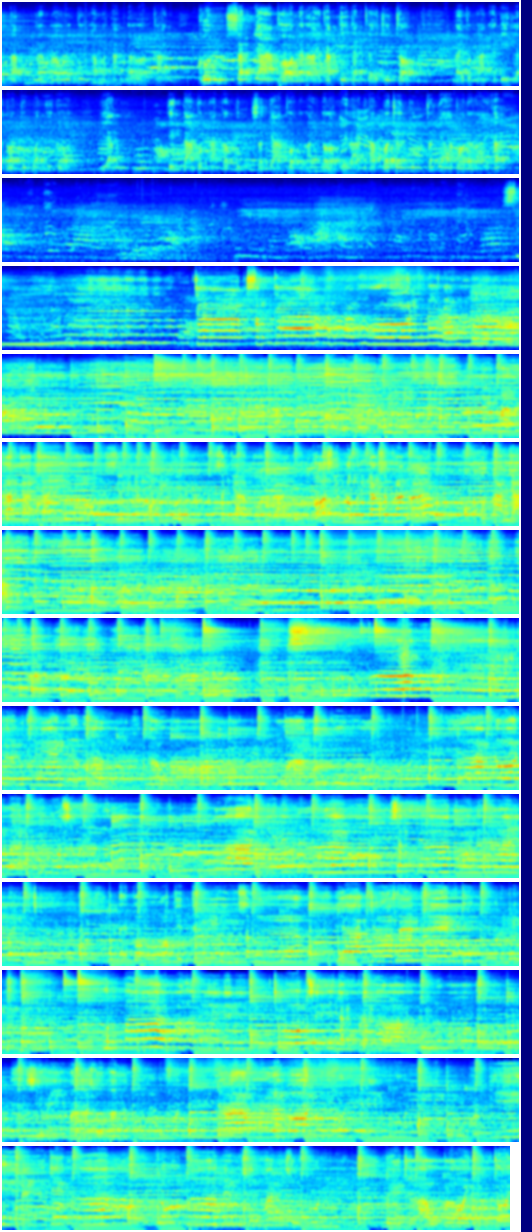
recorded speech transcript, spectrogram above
บกับนักร้องลูกทุ่งอมตะตลอดกาลคุณสัญญาพรนารายครับที่ท่านเคยชื่นชอบในผลงานอดีต แล้วก็ทุกวันนี้ก็ยังติดตามผลงานของคุณสัญญาพรนารายตลอดเวลานะครับขอเชิญคุณสัญญาพรนารายครับเสียงจากสัญญาคน เจอแฟนเพลงทุกคน คุณป้ามารีชมสีจันทร์ประภาเดือมองสิริมาสุภาพรดาวเรืองอ่อนด้วยวิมลพี่แมวเจ้าน้องมาเป็นสุพรรณสุทนแม่จะเล่ากลอยจอย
